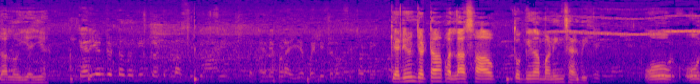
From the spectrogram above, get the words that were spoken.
ਗੱਲ ਹੋਈ ਹੈ ਜੀ ਕੈਰੀਅਨ ਜੱਟਾ ਦਾ ਕੱਟ ਕਲਾਸਿਕ ਤੁਸੀਂ ਇਕੱਠੇ ਨੇ ਬਣਾਈ ਹੈ ਪਹਿਲੀ ਫਿਲਮ ਸੀ ਤੁਹਾਡੀ। ਕੈਰੀਅਨ ਜੱਟਾ ਪੱਲਾ ਸਾਹਿਬ ਤੋਂ ਬਿਨਾ ਬਣ ਹੀ ਨਹੀਂ ਸਕਦੀ। ਉਹ ਉਹ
